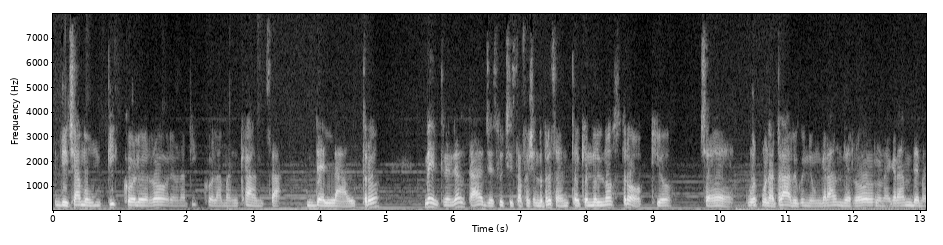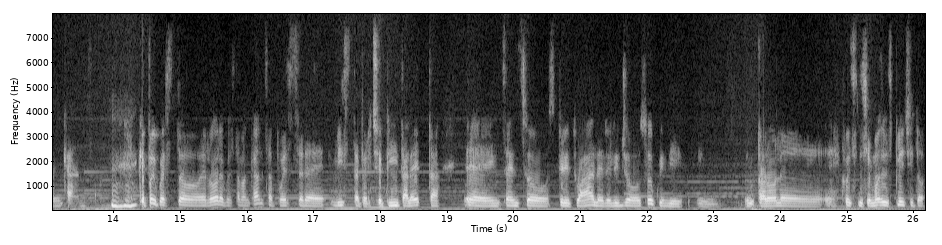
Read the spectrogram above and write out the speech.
diciamo un piccolo errore, una piccola mancanza dell'altro, mentre in realtà Gesù ci sta facendo presente che nel nostro occhio c'è una trave, quindi un grande errore, una grande mancanza. Uh-huh. Che poi questo errore, questa mancanza può essere vista, percepita, letta eh, in senso spirituale, religioso, quindi in, in parole, eh, come si dice in modo esplicito,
